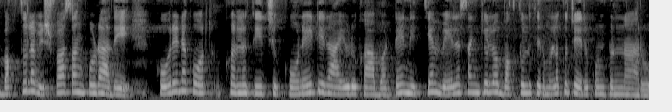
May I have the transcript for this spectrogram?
భక్తుల విశ్వాసం కూడా అదే. కోరిన కోరికలు తీర్చు కోనేటి రాయుడు కాబట్టే నిత్యం వేల సంఖ్యలో భక్తులు తిరుమలకు చేరుకుంటున్నారు.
